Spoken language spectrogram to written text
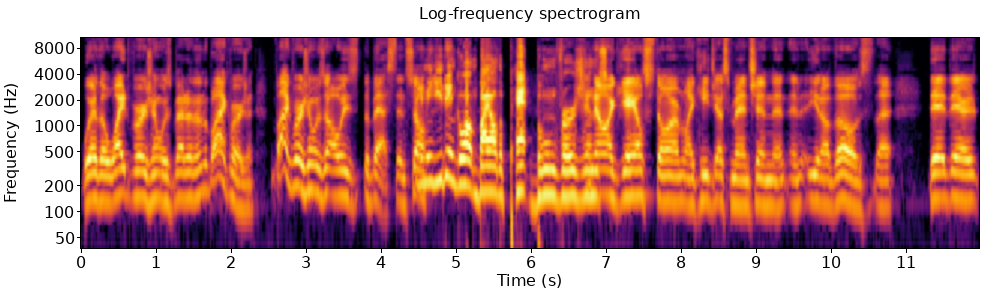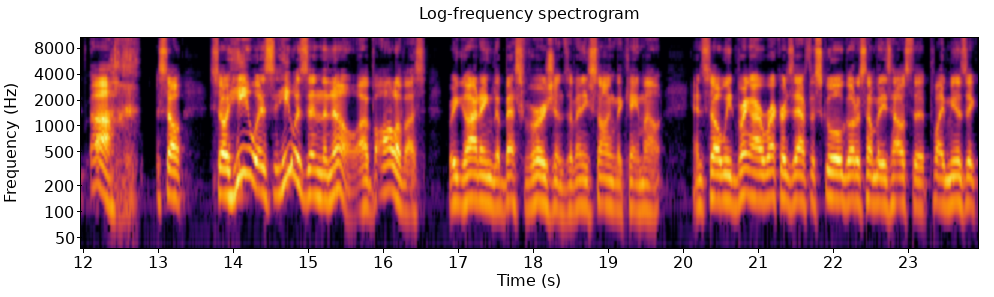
where the white version was better than the black version. The black version was always the best. And so I mean you didn't go out and buy all the Pat Boone versions? no, a Gale Storm like he just mentioned, and, and you know those. The, they're they're ugh. So so he was he was in the know of all of us regarding the best versions of any song that came out, and so we'd bring our records after school, go to somebody's house to play music.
